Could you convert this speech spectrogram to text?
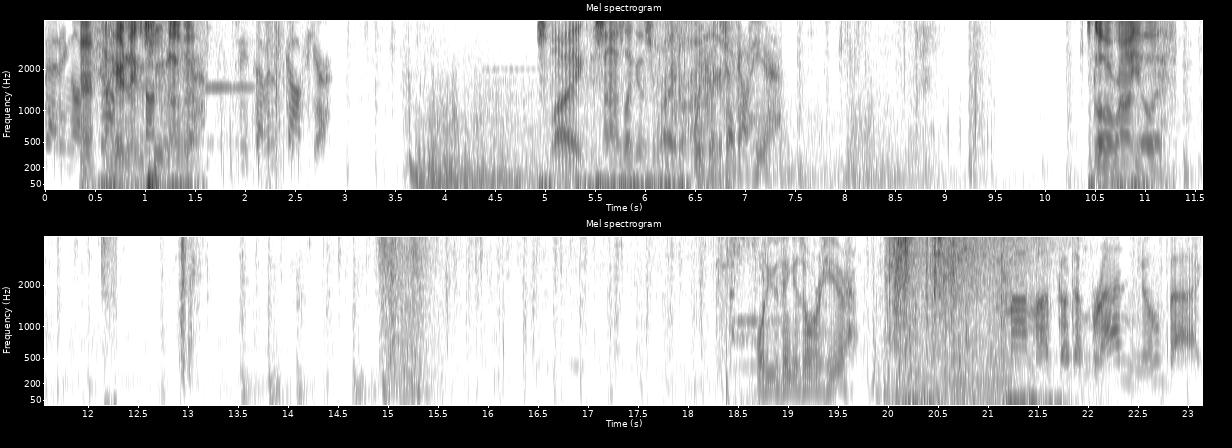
Setting up Mm, I hear niggas shooting Something over here. G7 scout here. It's like, it sounds like it's right We around here. could check out here. Let's go around your way. What do you think is over here? got a brand new bag.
